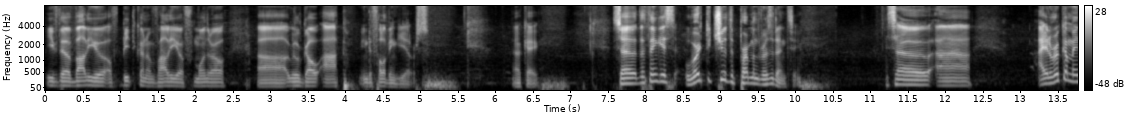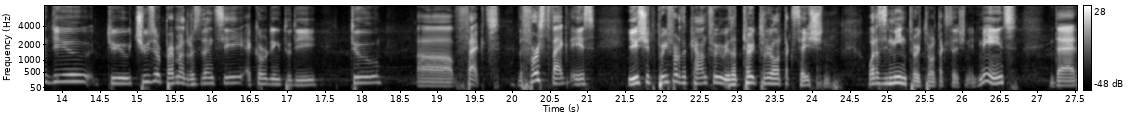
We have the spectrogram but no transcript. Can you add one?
if the value of Bitcoin or value of Monero uh, will go up in the following years. Okay. So the thing is, where to choose the permanent residency? So uh, I recommend you to choose your permanent residency according to the two uh, facts. The first fact is you should prefer the country with a territorial taxation. What does it mean, territorial taxation? It means that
